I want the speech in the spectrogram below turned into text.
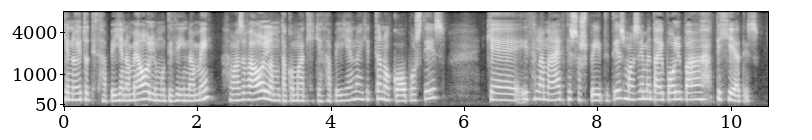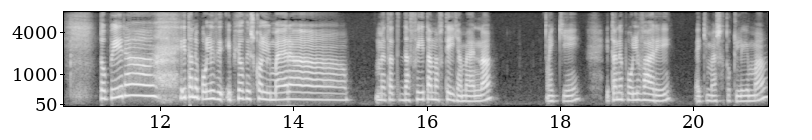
και εννοείται ότι θα πήγαινα με όλη μου τη δύναμη θα μάζευα όλα μου τα κομμάτια και θα πήγαινα γιατί ήταν ο κόπος της και ήθελα να έρθει στο σπίτι της μαζί με τα υπόλοιπα πτυχία της. Το πήρα, ήταν πολύ, η πιο δύσκολη μέρα μετά την ταφή ήταν αυτή για μένα, εκεί. Ήταν πολύ βαρύ, εκεί μέσα το κλίμα.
